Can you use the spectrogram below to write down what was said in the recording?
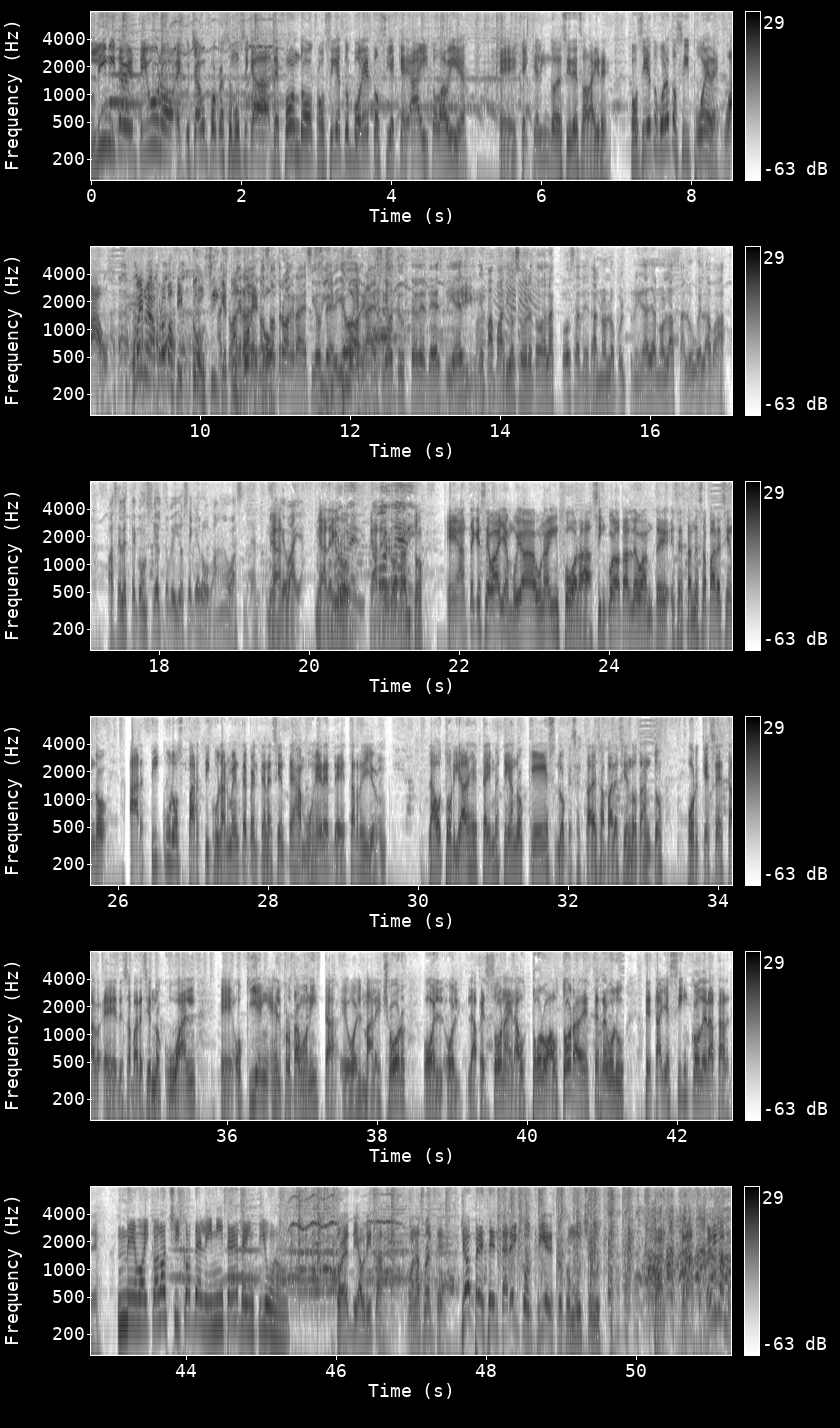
límite 21. Escuchamos un poco de su música de fondo. Consigue tus boletos si es que hay todavía. Eh, qué, qué lindo decir eso al aire. Consigue tus boletos si puede. ¡Wow! Tú ven una prueba así. Consigue tus agrade- boletos. Nosotros agradecidos de Dios, puede. agradecidos de ustedes, de SBS Sí, y de. Papá Dios sobre todas las cosas, de darnos la oportunidad, de darnos la salud, ¿verdad? Para hacer este concierto que yo sé que lo van a vacilar. Así Me, que vaya. me alegro, me alegro tanto. Eh, antes que se vayan, voy a una info a las 5 de la tarde o antes. Se están desapareciendo artículos particularmente pertenecientes a mujeres de esta región. Las autoridades están investigando qué es lo que se está desapareciendo tanto, por qué se está eh, desapareciendo, cuál eh, o quién es el protagonista eh, o el malhechor o, el- o el- la persona, el autor o autora de este revolú. Detalle 5 de la tarde. Me voy con los chicos de límite 21. Eso es, Diablita. Buena suerte. Yo presentaré el concierto con mucho gusto. Bueno, gracias. Venimos.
